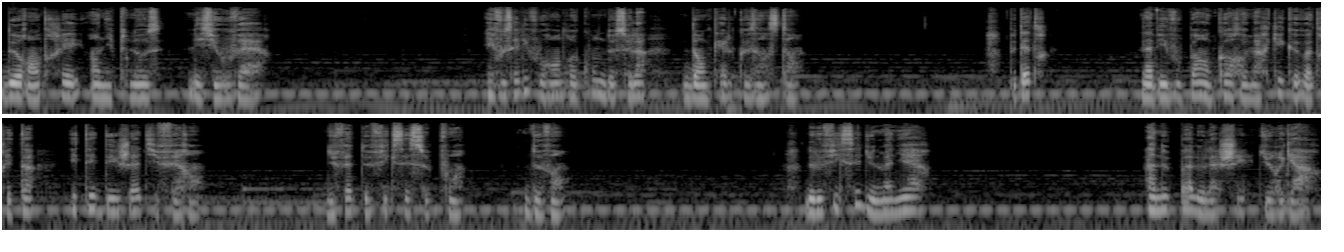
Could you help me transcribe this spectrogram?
de rentrer en hypnose les yeux ouverts. Et vous allez vous rendre compte de cela dans quelques instants. Peut-être N'avez-vous pas encore remarqué que votre état était déjà différent du fait de fixer ce point devant De le fixer d'une manière à ne pas le lâcher du regard.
